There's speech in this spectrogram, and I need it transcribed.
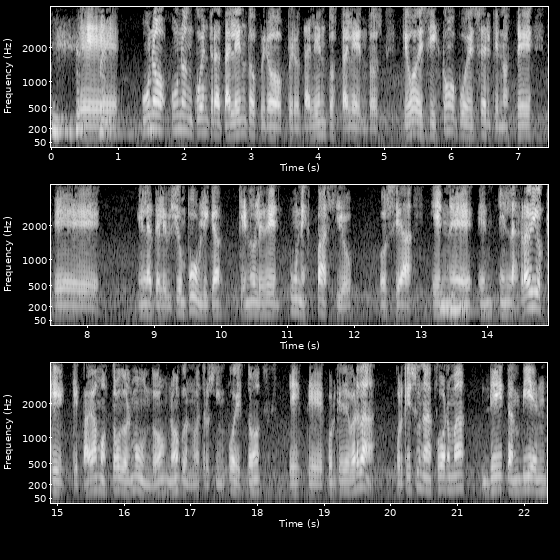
Eh, uno uno encuentra talentos, pero pero talentos, talentos, que vos decís, ¿cómo puede ser que no esté eh, en la televisión pública, que no le den un espacio, o sea, en, eh, en, en las radios que, que pagamos todo el mundo, ¿no? Con nuestros impuestos, este, porque de verdad, porque es una forma de también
